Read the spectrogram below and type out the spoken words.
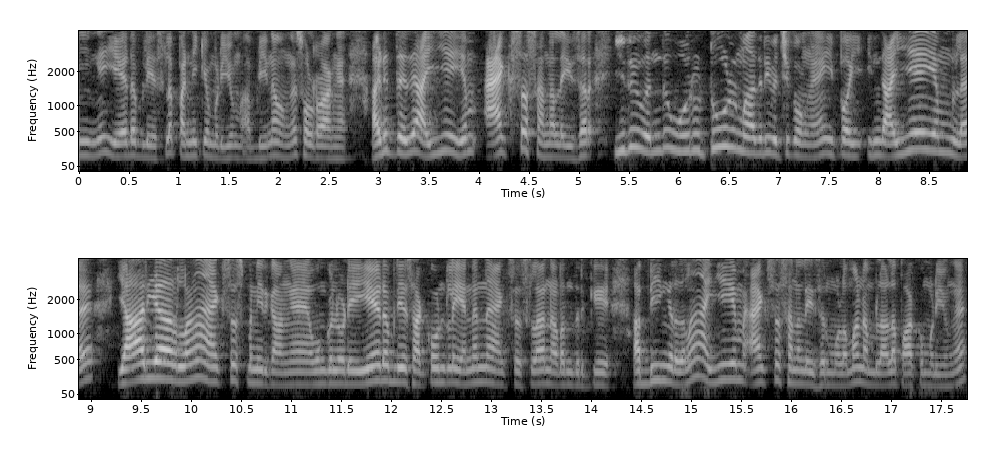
நீங்கள் ஏடபிள்யூஎஸில் பண்ணிக்க முடியும் அப்படின்னு அவங்க சொல்றாங்க அடுத்தது ஐஏஎம் ஆக்சஸ் அனலைசர் இது வந்து ஒரு டூல் மாதிரி வச்சுக்கோங்க. இப்போ இந்த ஐஏஎம்ல யார் யாரெல்லாம் ஆக்சஸ் பண்ணியிருக்காங்க உங்களுடைய ஏடபிள்யூஎஸ் அக்கௌண்ட்ல என்னென்ன ஆக்சஸ்லாம் நடந்திருக்கு? அப்படிங்கிறதெல்லாம் ஐஏஎம் ஆக்சஸ் அனலைசர் மூலமா நம்மளால பார்க்க முடியுங்க.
